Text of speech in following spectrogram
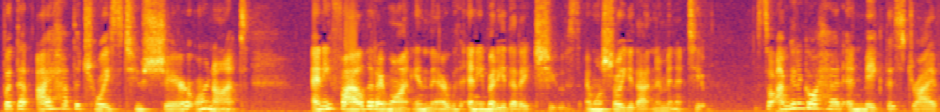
but that I have the choice to share or not any file that I want in there with anybody that I choose. And we'll show you that in a minute too. So I'm going to go ahead and make this drive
